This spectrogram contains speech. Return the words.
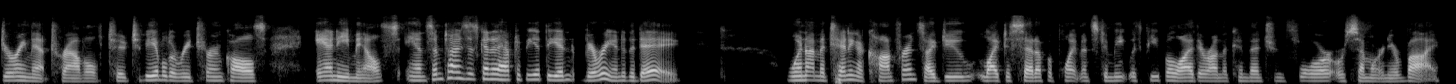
during that travel to, to be able to return calls and emails. And sometimes it's going to have to be at the end, very end of the day. When I'm attending a conference, I do like to set up appointments to meet with people either on the convention floor or somewhere nearby.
